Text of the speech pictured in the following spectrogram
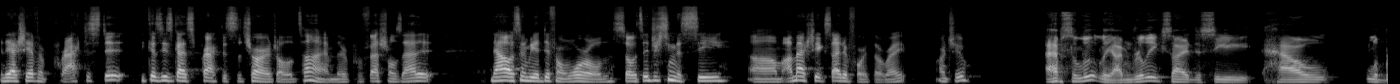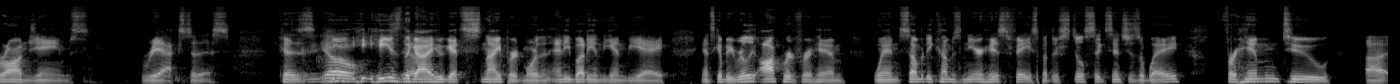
and they actually haven't practiced it because these guys practice the charge all the time. They're professionals at it. Now it's going to be a different world. So it's interesting to see. Um, I'm actually excited for it though, right? Aren't you? absolutely. I'm really excited to see how LeBron James reacts to this because There you go. he, he- he's the Yep. guy who gets sniped more than anybody in the NBA. And it's going to be really awkward for him when somebody comes near his face, but they're still six inches away, for him to uh,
